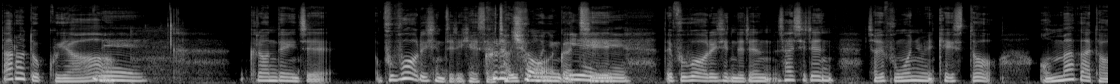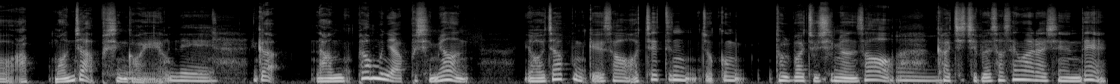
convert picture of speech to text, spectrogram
따로 뒀고요. 네. 그런데 이제 부부 어르신들이 계세요. 그렇죠. 저희 부모님 같이. 예, 예. 근데 부부 어르신들은 사실은 저희 부모님의 케이스도 엄마가 더 아- 먼저 아프신 거예요. 네. 그러니까 남편분이 아프시면 여자분께서 어쨌든 조금 돌봐주시면서 음. 같이 집에서 생활하시는데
